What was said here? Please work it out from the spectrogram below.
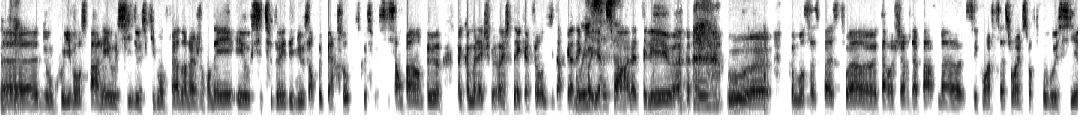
donc, où ils vont se parler aussi de ce qu'ils vont faire dans la journée et aussi de se donner des news un peu perso, parce que c'est aussi sympa, un peu bah, comme à la machine à café, on dit T'as regardé quoi hier soir à la télé Ou comment ça se passe, toi, ta recherche d'appart bah, Ces conversations, elles se retrouvent aussi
